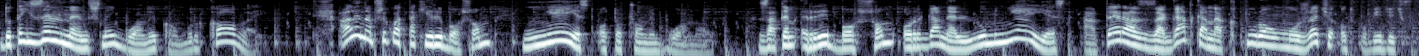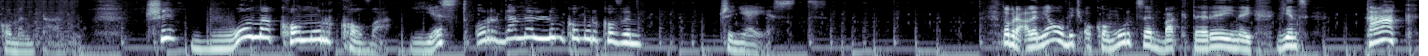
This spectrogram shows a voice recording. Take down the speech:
do tej zewnętrznej błony komórkowej. Ale na przykład taki rybosom nie jest otoczony błoną. Zatem rybosom organellum nie jest. A teraz zagadka, na którą możecie odpowiedzieć w komentarzu. Czy błona komórkowa jest organellum komórkowym, czy nie jest? Dobra, ale miało być o komórce bakteryjnej, więc tak,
